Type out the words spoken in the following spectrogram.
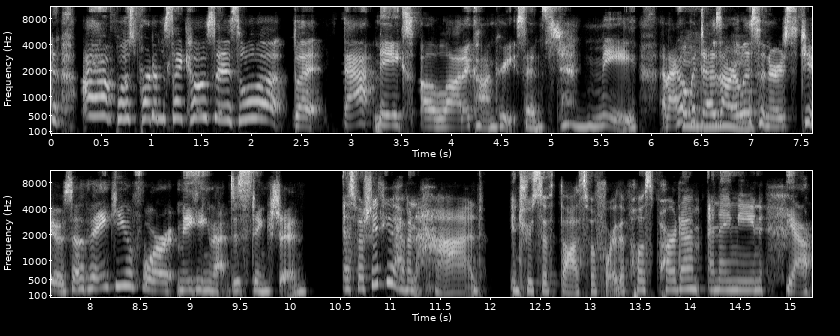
my god i have postpartum psychosis but that makes a lot of concrete sense to me and i hope mm-hmm. it does our mm-hmm. listeners too so thank you for making that distinction especially if you haven't had intrusive thoughts before the postpartum and i mean yeah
